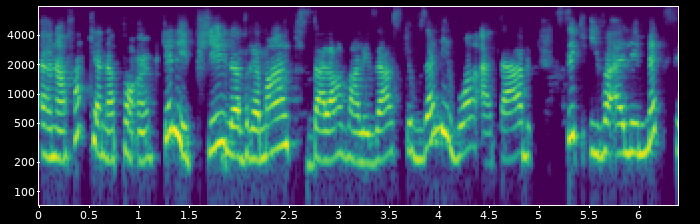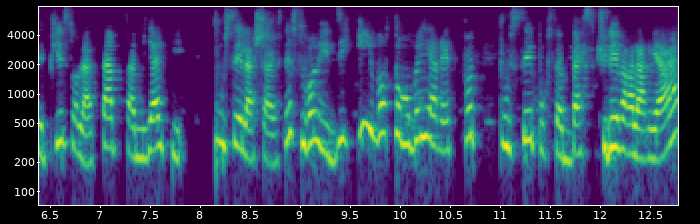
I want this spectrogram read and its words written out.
un enfant qui n'en a pas un, puis qui a les pieds là, vraiment qui se balancent dans les airs, ce que vous allez voir à table, c'est qu'il va aller mettre ses pieds sur la table familiale puis pousser la chaise. souvent, il dit il va tomber, il n'arrête pas de pousser pour se basculer vers l'arrière,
